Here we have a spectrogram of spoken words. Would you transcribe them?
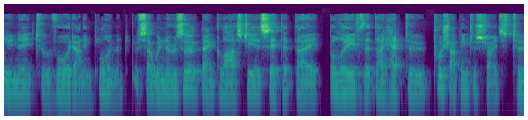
You need to avoid unemployment. So, when the Reserve Bank last year said that they believed that they had to push up interest rates to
